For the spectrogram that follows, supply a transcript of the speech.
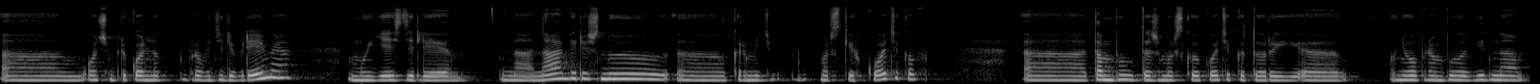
а, очень прикольно проводили время. Мы ездили на набережную э, кормить морских котиков. А, там был даже морской котик, который у него прям было видно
